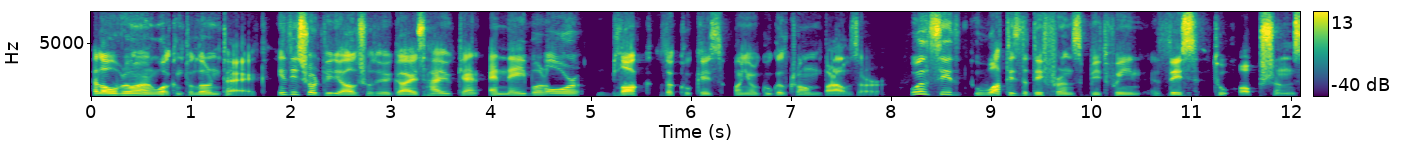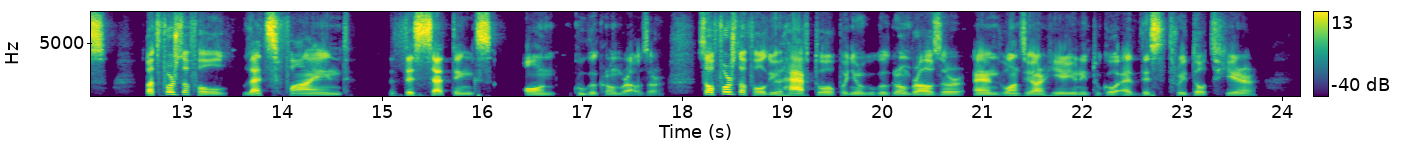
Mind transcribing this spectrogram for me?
Hello everyone, and welcome to Learn Tech. In this short video, I'll show you guys how you can enable or block the cookies on your Google Chrome browser. We'll see what is the difference between these two options. But first of all, let's find these settings on Google Chrome browser. So first of all, you have to open your Google Chrome browser and once you are here, you need to go at these three dots here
